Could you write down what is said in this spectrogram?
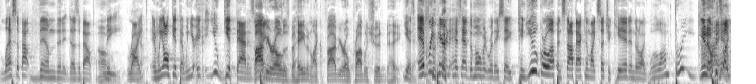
less about them than it does about oh, me, right? And we all get that. When you're, you get that as a Five year old is behaving like a five year old probably should behave. Yes, every parent has had the moment where they say, "Can you grow up and stop acting like such a kid?" And they're like, "Well, I'm three. You know, I it's am. like,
